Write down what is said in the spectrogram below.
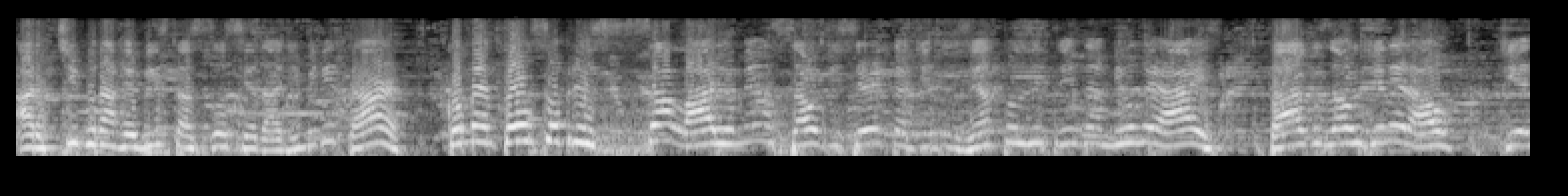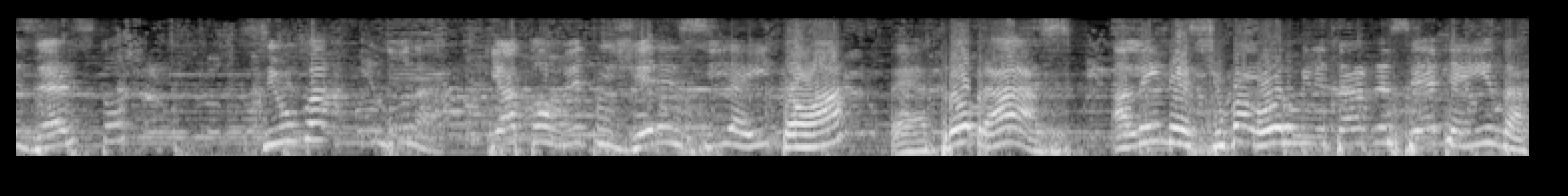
artigo na revista Sociedade Militar comentou sobre o salário mensal de cerca de 230 mil reais pagos ao general. de Exército, Silva e Luna, que atualmente gerencia aí, então a Petrobras. Além deste valor, o militar recebe ainda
